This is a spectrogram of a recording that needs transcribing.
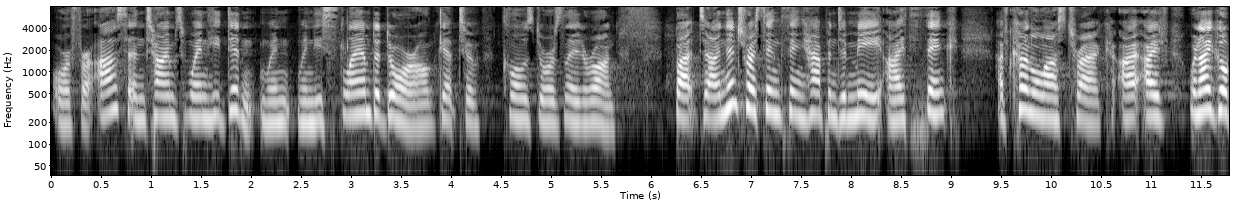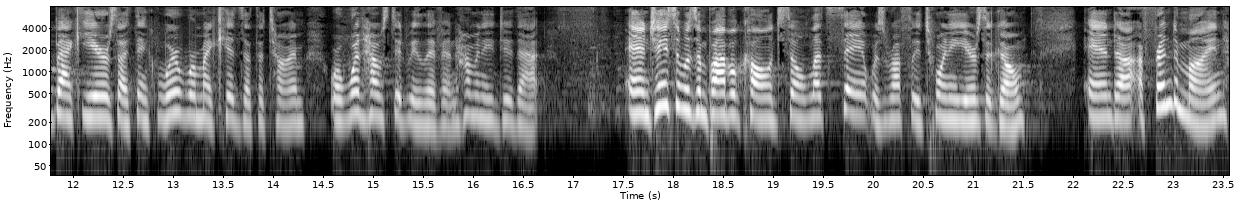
or for us, and times when He didn't, when, when He slammed a door. I'll get to closed doors later on. But uh, an interesting thing happened to me. I think I've kind of lost track. I, when I go back years, I think, where were my kids at the time? Or what house did we live in? How many do that? And Jason was in Bible college, so let's say it was roughly 20 years ago. And uh, a friend of mine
